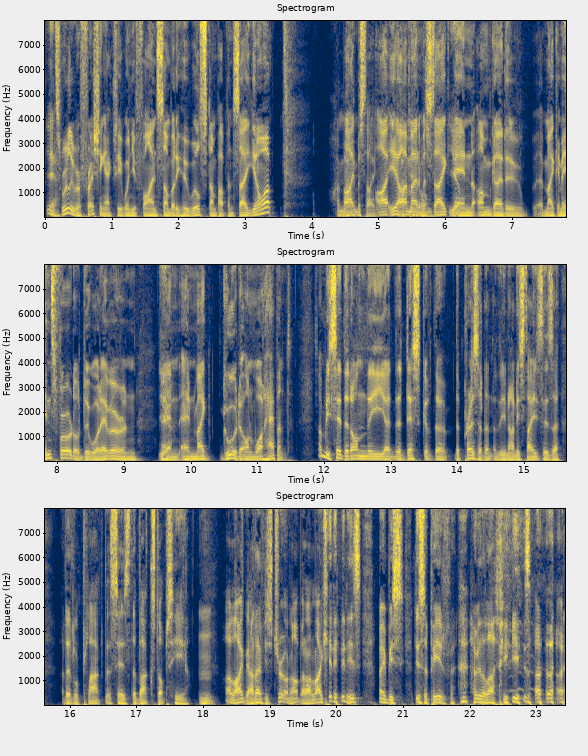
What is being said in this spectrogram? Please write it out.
Yeah. It's really refreshing, actually, when you find somebody who will stump up and say, "You know what." I made I, a mistake. I, yeah, I, I made a mistake, yep. and I'm going to make amends for it or do whatever. And and, and make good on what happened. Somebody said that on the uh, the desk of the, the president of the United States, there's a, a little plaque that says the buck stops here. Mm. I like that. I don't know if it's true or not, but I like it if it is. Maybe it's disappeared for, over the last few years. I don't know.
